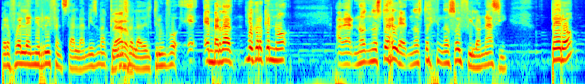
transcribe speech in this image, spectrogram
pero fue Leni Riefenstahl, la misma que Claro. hizo la del triunfo. Eh, en verdad, yo creo que no. A ver, no, no estoy, no estoy, no soy filonazi, pero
